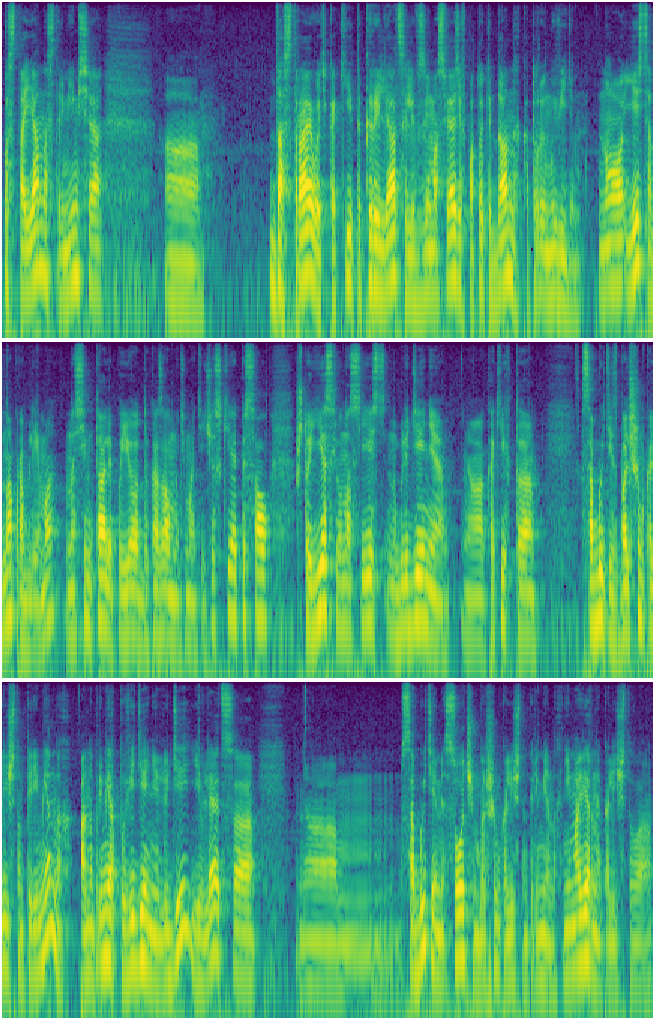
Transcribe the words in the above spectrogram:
постоянно стремимся а, достраивать какие-то корреляции или взаимосвязи в потоке данных, которые мы видим. Но есть одна проблема. Насим Талиб ее доказал математически, описал, что если у нас есть наблюдение а, каких-то событий с большим количеством переменных, а, например, поведение людей является событиями с очень большим количеством переменных. Неимоверное количество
